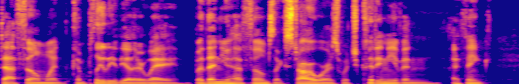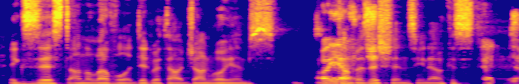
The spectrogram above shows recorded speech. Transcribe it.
that film went completely the other way. But then you have films like Star Wars, which couldn't even, I think, exist on the level it did without John Williams oh, yeah, compositions. You know, because yeah, yeah.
